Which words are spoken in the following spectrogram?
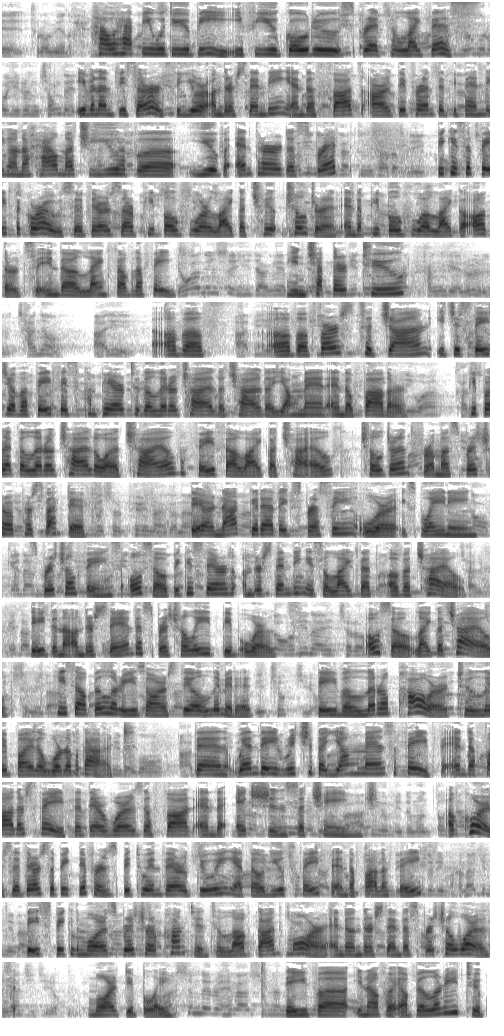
how happy would you be if you go to spirit like this? Even on this earth, your understanding and the thoughts are different depending on how much you have uh, you've entered the spirit. Because the faith grows, there are people who are like children and the people who are like adults in the length of the faith faith. In chapter 2 of a, of a first John, each stage of a faith is compared to the little child, the child, the young man, and the father. People at the little child or a child, faith are like a child, children from a spiritual perspective. They are not good at expressing or explaining spiritual things also because their understanding is like that of a child. They do not understand the spiritually deep worlds. Also, like a child, his abilities are still limited. They have a little power to live by the word of God. Then, when they reached the young man's faith and the father's faith, their words of thought and the actions change. Of course, there's a big difference between their doing at the youth faith and the father faith. They speak more spiritual content, love God more, and understand the spiritual worlds more deeply. They've uh, enough ability to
